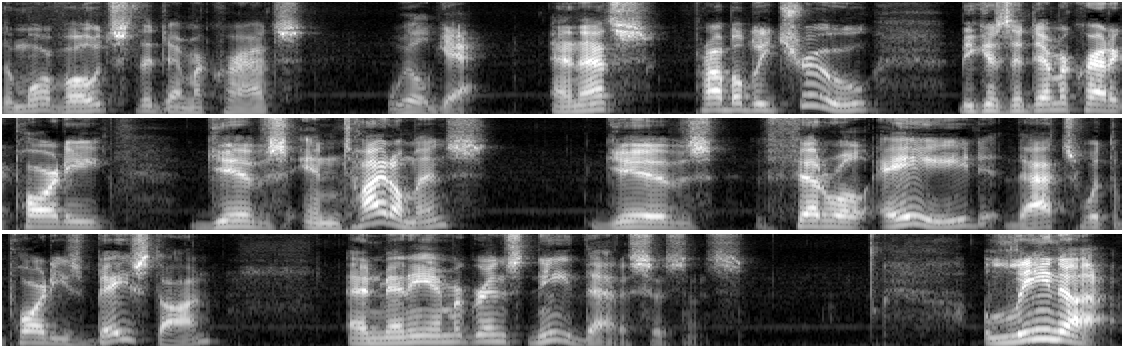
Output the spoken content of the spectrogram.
the more votes the Democrats will get. And that's probably true because the Democratic Party gives entitlements, gives federal aid. That's what the party's based on. And many immigrants need that assistance. Lena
